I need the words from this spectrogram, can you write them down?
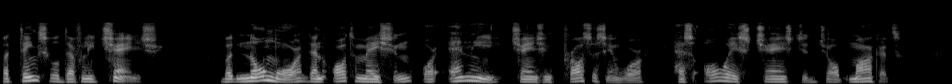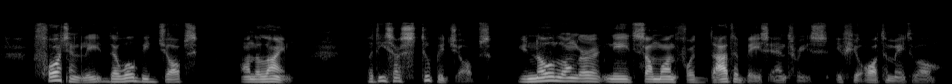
But things will definitely change, but no more than automation or any changing process in work has always changed the job market. Fortunately, there will be jobs on the line, but these are stupid jobs. You no longer need someone for database entries if you automate well.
